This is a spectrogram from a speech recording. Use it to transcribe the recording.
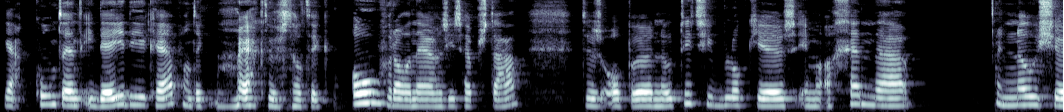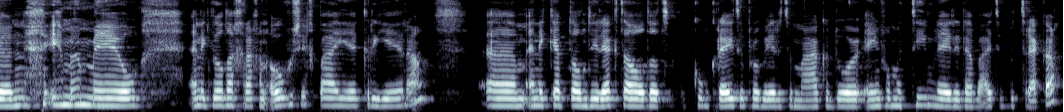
ja, content ideeën die ik heb. Want ik merk dus dat ik overal en nergens iets heb staan. Dus op uh, notitieblokjes, in mijn agenda, in Notion, in mijn mail. En ik wil daar graag een overzicht bij uh, creëren. Um, en ik heb dan direct al dat concreter proberen te maken door een van mijn teamleden daarbij te betrekken.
